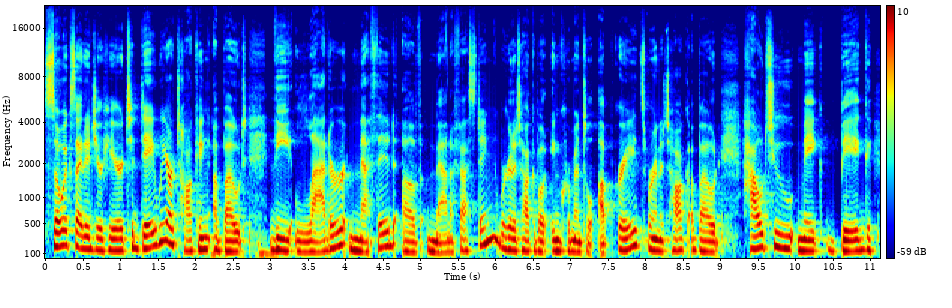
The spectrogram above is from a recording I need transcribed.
So excited you're here. Today, we are talking about the ladder method of manifesting. We're going to talk about incremental upgrades. We're going to talk about how to make big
